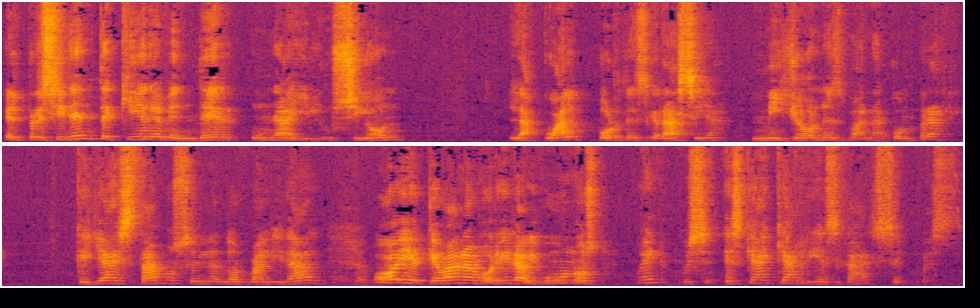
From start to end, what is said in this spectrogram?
El presidente quiere vender una ilusión, la cual, por desgracia, millones van a comprar. Que ya estamos en la normalidad. Oye, que van a morir algunos. Bueno, pues es que hay que arriesgarse, pues.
